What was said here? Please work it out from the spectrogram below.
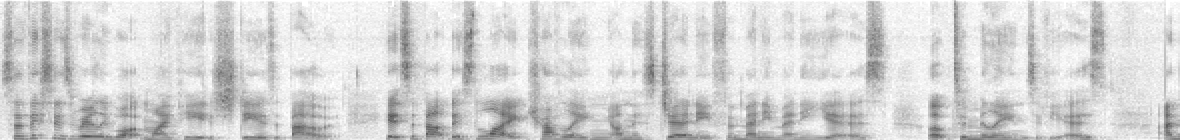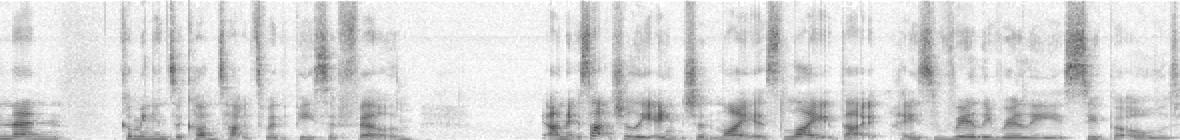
So this is really what my PhD is about. It's about this light travelling on this journey for many many years, up to millions of years, and then coming into contact with a piece of film and it's actually ancient light. It's light that is really really super old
